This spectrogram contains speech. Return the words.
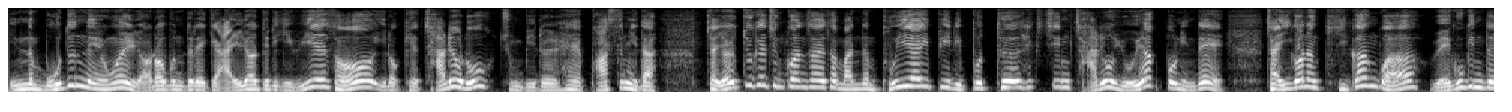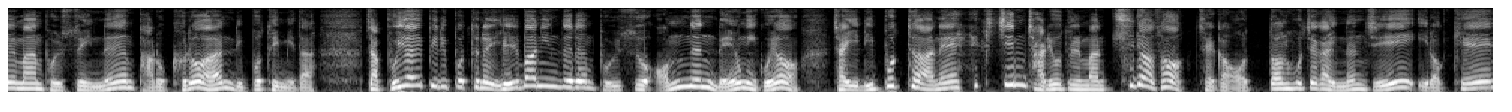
있는 모든 내용을 여러분들에게 알려드리기 위해서 이렇게 자료로 준비를 해 봤습니다. 자, 12개 증권사에서 만든 VIP 리포트 핵심 자료 요약본인데, 자, 이거는 기관과 외국인들만 볼 수 있는 바로 그러한 리포트입니다. 자, VIP 리포트는 일반인들은 볼 수 없는 내용이고요. 자, 이 리포트 안에 핵심 자료들만 추려서 제가 어떤 호재가 있는지 이렇게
